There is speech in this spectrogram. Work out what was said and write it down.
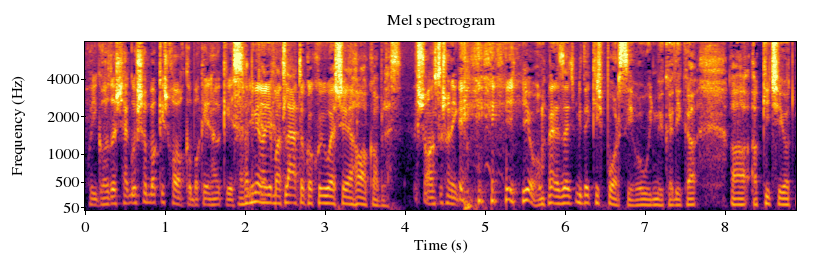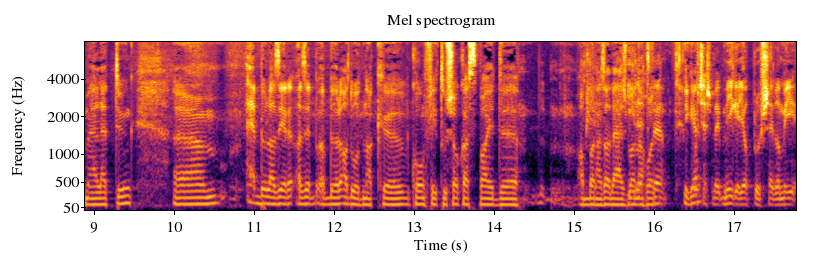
hogy gazdaságosabbak és halkabbak legyenek a készülékek. Hát minél nagyobbat látok, akkor jó esélye halkabb lesz. Sansztosan igen. jó, mert ez egy, mint egy kis porszívó, úgy működik a, a, a kicsi ott mellettünk. Ebből azért az, ebből adódnak konfliktusok, azt majd abban az adásban, Illetve, ahol... Igen? Bocsáss meg, még egy apróság, ami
